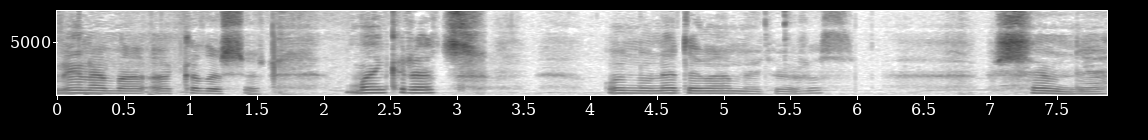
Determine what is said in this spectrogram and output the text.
Merhaba arkadaşlar. Minecraft oyununa devam ediyoruz. Şimdi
